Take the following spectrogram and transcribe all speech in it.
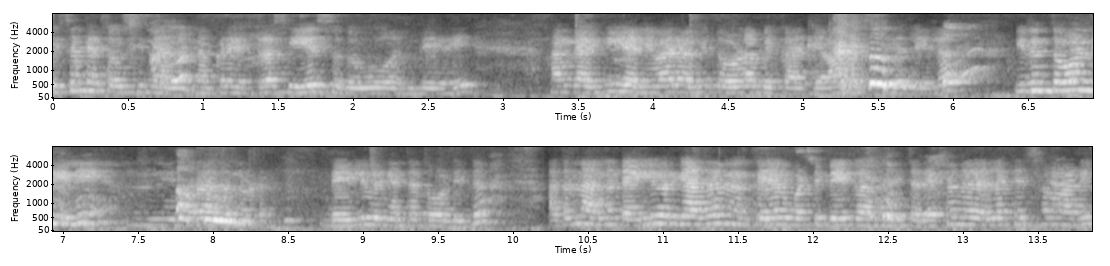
ರೀಸೆಂಟ್ ಆಗಿ ತೋರಿಸಿದ್ದೆ ನನ್ನ ಕಡೆ ಡ್ರೆಸ್ ಏಸ್ ಅದಾವು ಅಂತೇಳಿ. ಹಂಗಾಗಿ ಅನಿವಾರ್ಯವಾಗಿ ತೊಗೊಳಬೇಕಾದ ಯಾವ ಡ್ರೆಸ್ ಇರಲಿಲ್ಲ ಇದನ್ನ ತೊಗೊಂಡಿನಿ. ಈ ಥರ ನೋಡ್ರಿ. ಡೈಲಿ ವೇರ್ಗೆ ಅಂತ ತೊಗೊಂಡಿದ್ದು. ಆದ್ರೆ ನಾನು ಡೈಲಿ ಆದರೆ ನನ್ನ ಕೈಯಾಗ ಬಟ್ಟೆ ಬೇಗ ಹರಿತಾರೆ. ಯಾಕಂದ್ರೆ ಎಲ್ಲ ಕೆಲಸ ಮಾಡಿ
